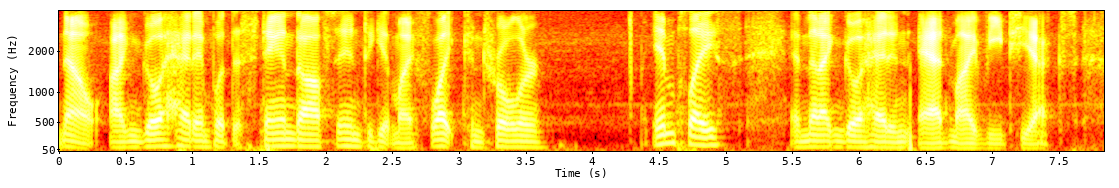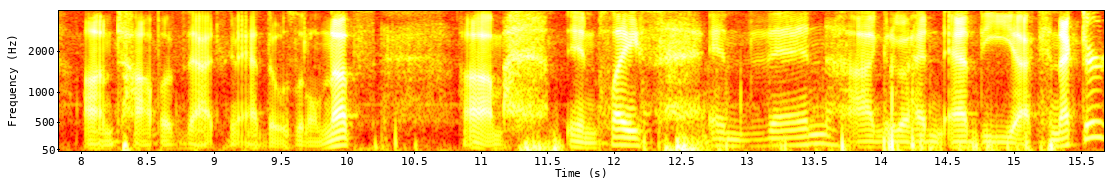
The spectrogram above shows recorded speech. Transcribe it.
Now, I can go ahead and put the standoffs in to get my flight controller in place, and then I can go ahead and add my VTX on top of that. You're to add those little nuts. Um, in place and then I'm gonna go ahead and add the uh, connector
